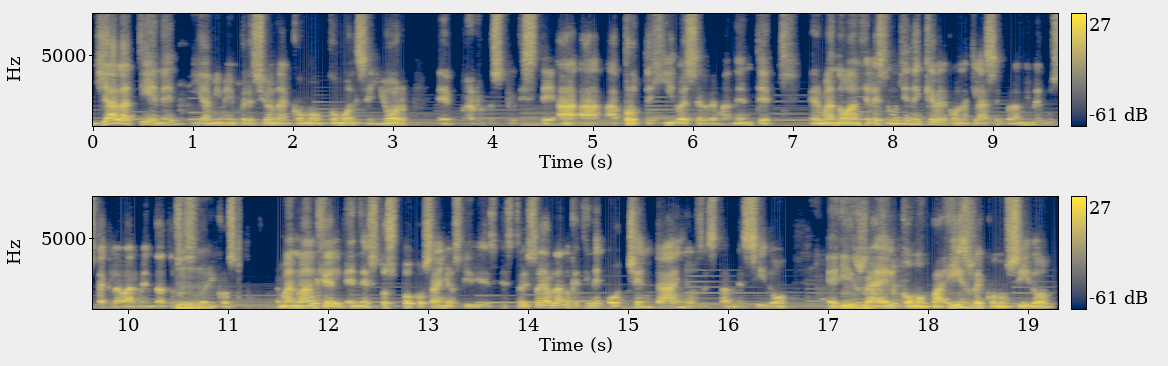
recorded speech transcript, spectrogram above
Ya la tienen, y a mí me impresiona cómo, cómo el Señor eh, este, ha, ha, protegido a ese remanente. Hermano Ángel, esto no tiene que ver con la clase, pero a mí me gusta clavarme en datos históricos Hermano Ángel, en estos pocos años, y estoy, estoy hablando que tiene 80 años establecido eh, Israel como país reconocido,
